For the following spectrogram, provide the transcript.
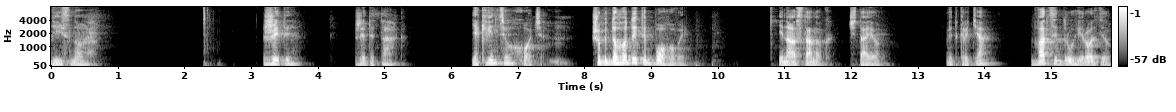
дійсно жити, жити так, як він цього хоче, щоб догодити Богові. І наостанок читаю відкриття, 22 розділ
